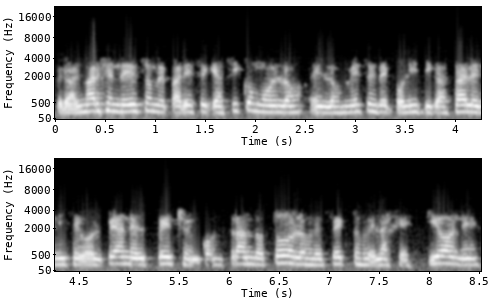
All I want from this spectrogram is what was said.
Pero al margen de eso, me parece que así como en los, en los meses de política salen y se golpean el pecho encontrando todos los defectos de las gestiones,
